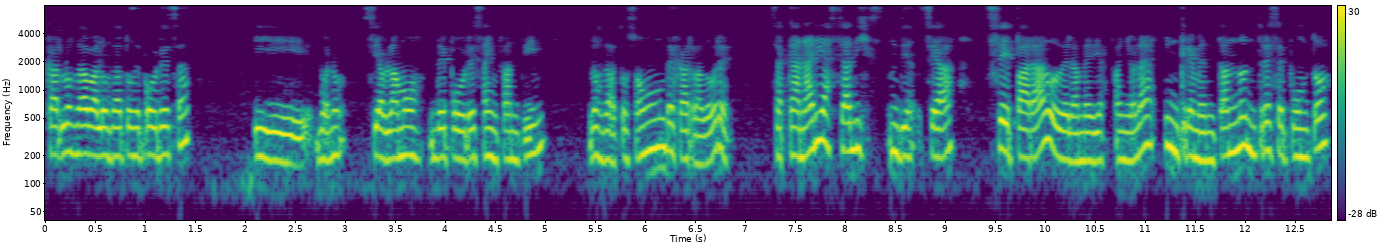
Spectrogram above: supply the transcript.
Carlos daba los datos de pobreza y, bueno, si hablamos de pobreza infantil, los datos son desgarradores. O sea, Canarias se ha, se ha separado de la media española, incrementando en 13 puntos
